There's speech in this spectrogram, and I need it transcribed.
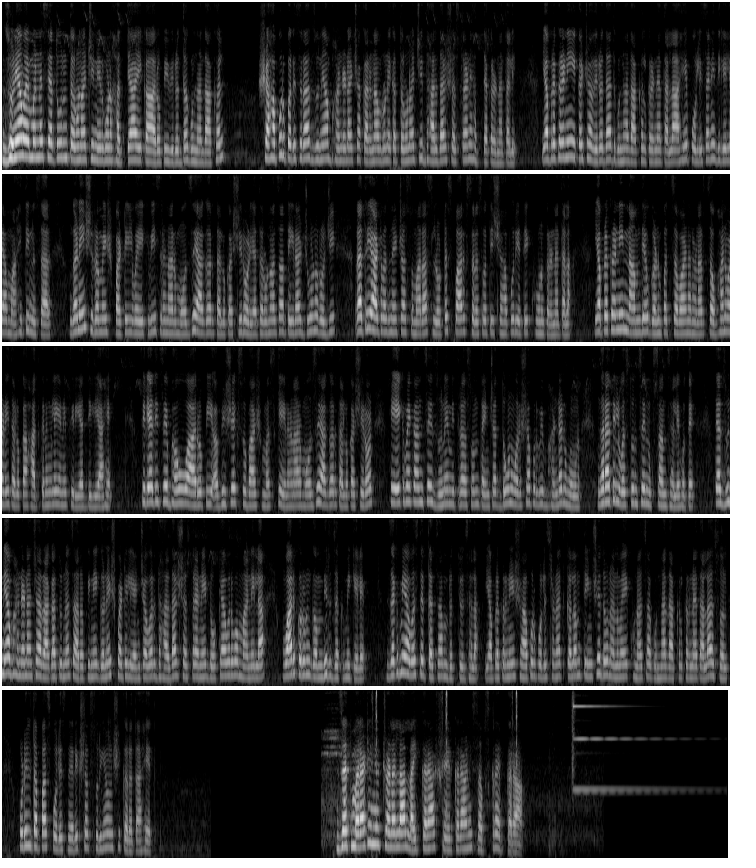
जुन्या वैमनस्यातून तरुणाची निर्गुण हत्या एका आरोपीविरुद्ध गुन्हा दाखल. शहापूर परिसरात जुन्या भांडणाच्या कारणावरून एका तरुणाची धारदार शस्त्राने हत्या करण्यात आली. या प्रकरणी एकाच्या विरोधात गुन्हा दाखल करण्यात आला आहे. पोलिसांनी दिलेल्या माहितीनुसार गणेश रमेश पाटील व एकवीस राहणार मोझे आगर तालुका शिरोळ या तरुणाचा तेरा जून रोजी रात्री आठ वाजण्याच्या सुमारास लोटस पार्क सरस्वती शहापूर येथे खून करण्यात आला. या प्रकरणी नामदेव गणपत चव्हाण राहणार चव्हाणवाडी तालुका हातकणंगले यांनी फिर्याद दिली आहे. फिर्यादीचे भाऊ व आरोपी अभिषेक सुभाष मस्के राहणार मोझे आगर तालुका शिरोळ हे एकमेकांचे जुने मित्र असून त्यांच्यात दोन वर्षापूर्वी भांडण होऊन घरातील वस्तूंचे नुकसान झाले होते. त्या जुन्या भांडणाच्या रागातूनच आरोपीने गणेश पाटील यांच्यावर धारदार शस्त्राने डोक्यावर व मानेला वार करून गंभीर जखमी केले. जखमी अवस्थेत त्याचा मृत्यू झाला. या प्रकरणी शहापूर पोलीस ठाण्यात कलम तीनशे दोन अन्वये खुनाचा गुन्हा दाखल करण्यात आला असून पुढील तपास पोलीस निरीक्षक सूर्यवंशी करत आहेत. जत मराठी न्यूज चॅनलला लाईक करा शेअर करा आणि सबस्क्राईब करा.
